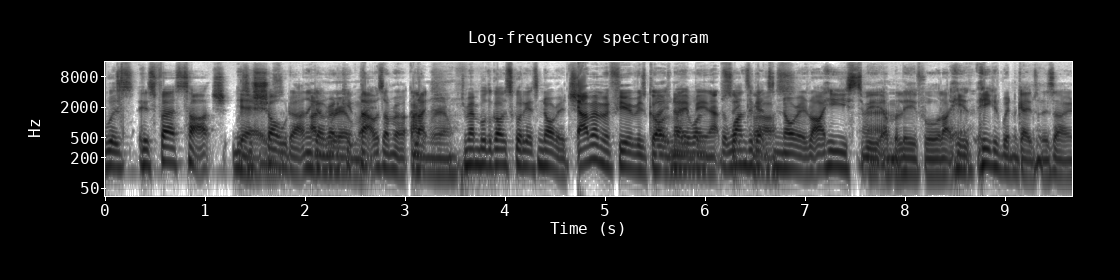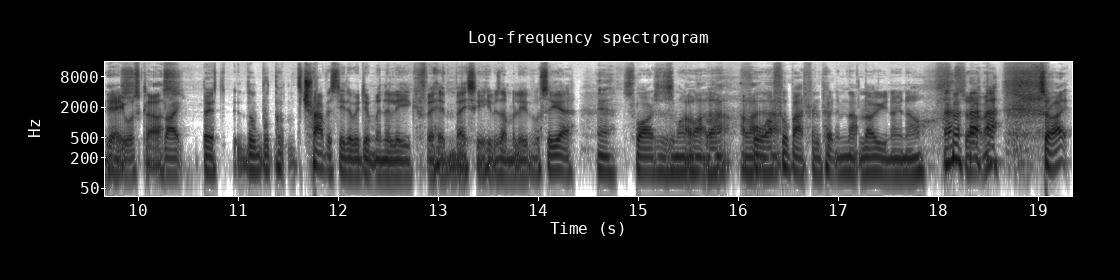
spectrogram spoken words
was his first touch was Yeah, his was shoulder, and then go unreal, kick. mate. That was unreal. Like, Unreal. do you remember the goals he scored against Norwich? I remember a few of his goals. Like, no, maybe the, one- the ones against. Norwich, like he used to be unbelievable. Like he, he could win games on his own. Yeah, he was class. Like but the, the travesty that we didn't win the league for him. Basically, he was unbelievable. So yeah, Yeah. Suarez is my I like that. I like four. I feel bad for putting him that low. You know now. That's all right, man. It's all right.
